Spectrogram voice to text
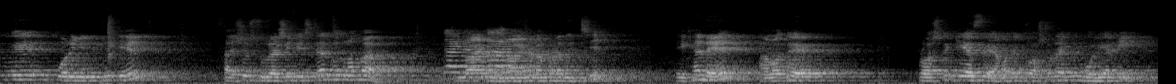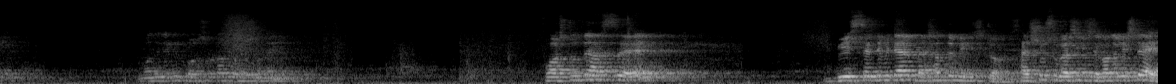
থেকে পরিমিতি থেকে চারশো চুরাশি কত নাম্বার। দিচ্ছি। এখানে আমাদের প্রশ্নে কি আছে? আমাদের প্রশ্নটা একটু বলি আমি। আমাদের একটু প্রশ্নটা শোনাই প্রশ্নতে আছে বিশ সেন্টিমিটার ব্যাসার্ধ বিশিষ্ট। চারশো চুরাশি পৃষ্ঠা। কত পৃষ্ঠায়?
